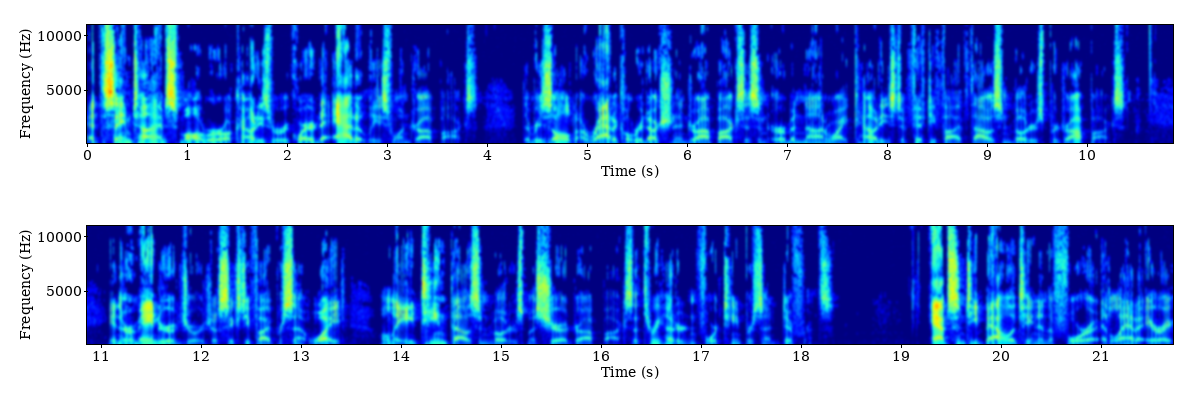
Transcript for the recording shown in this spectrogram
At the same time, small rural counties were required to add at least one drop box. The result a radical reduction in drop boxes in urban non white counties to 55,000 voters per drop box. In the remainder of Georgia, 65% white, only 18,000 voters must share a drop box, a 314% difference. Absentee balloting in the four Atlanta area,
